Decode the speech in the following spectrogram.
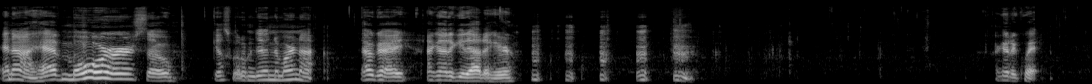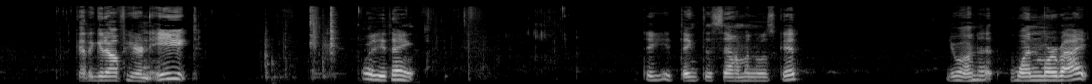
And I have more, so guess what I'm doing tomorrow night? Okay, I gotta get out of here. Mm, mm, mm, I gotta quit. Gotta get off here and eat. What do you think? Do you think the salmon was good? You want it one more bite?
